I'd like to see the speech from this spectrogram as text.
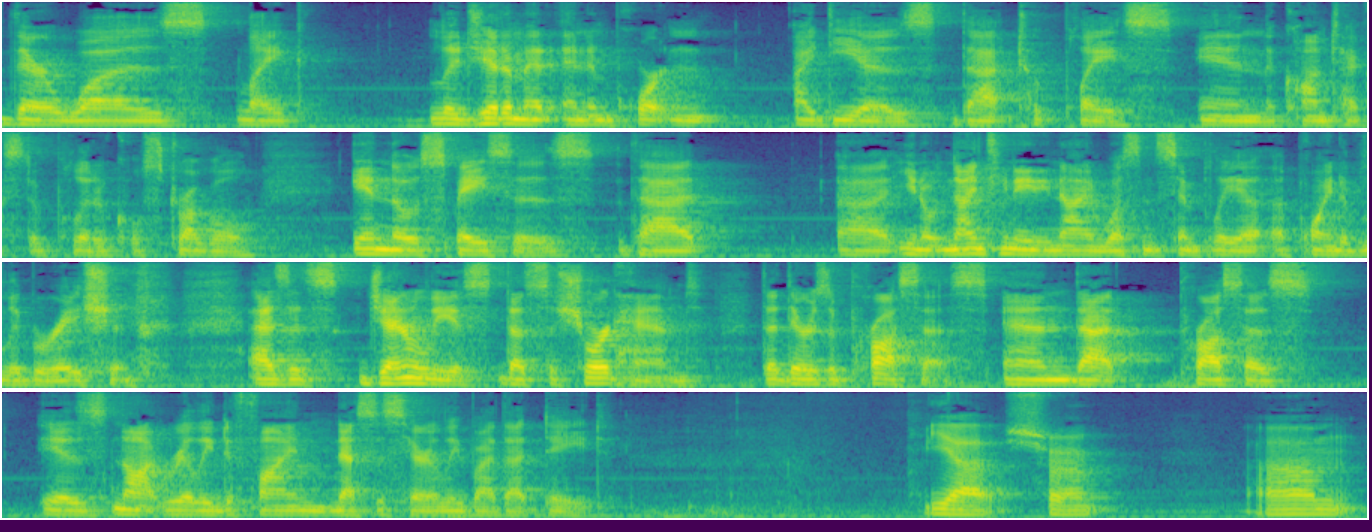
there was like legitimate and important ideas that took place in the context of political struggle in those spaces that uh, you know 1989 wasn't simply a, a, point of liberation as it's generally is, that's a shorthand that there's a process and that process is not really defined necessarily by that date yeah, sure. Um,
